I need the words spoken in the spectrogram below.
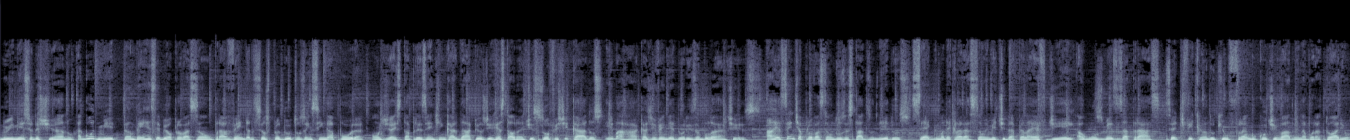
No início deste ano, a Good Meat também recebeu aprovação para a venda de seus produtos em Singapura, onde já está presente em cardápios de restaurantes sofisticados e barracas de vendedores ambulantes. A recente aprovação dos Estados Unidos segue uma declaração emitida pela FDA alguns meses atrás, certificando que o frango cultivado em laboratório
